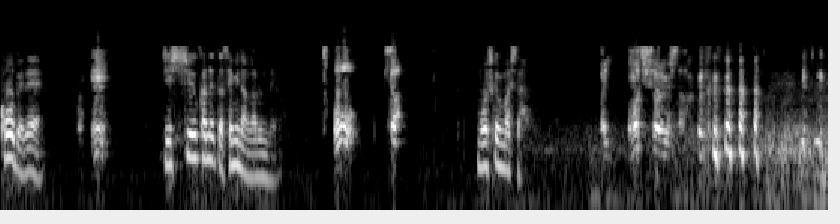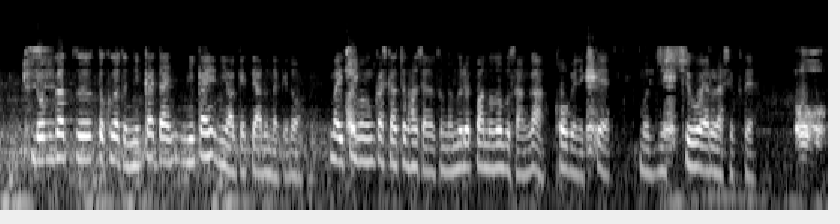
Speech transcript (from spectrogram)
神戸でうん。実習兼ねたセミナーがあるんだよ。おお、来た。申し込みました。はい。お待ちしておりました。6月と9月に2回、第2回に分けてあるんだけど、まあ一応昔からちょっと話したそのヌレパンのノブさんが神戸に来て、もう実習をやるらしくて、おお。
